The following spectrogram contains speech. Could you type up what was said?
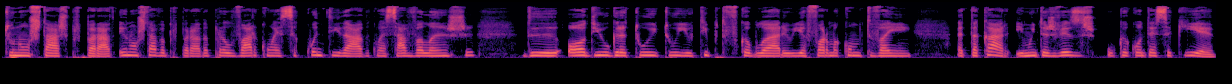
tu não estás preparado. Eu não estava preparada para levar com essa quantidade, com essa avalanche de ódio gratuito e o tipo de vocabulário e a forma como te vêm atacar. E muitas vezes o que acontece aqui é.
